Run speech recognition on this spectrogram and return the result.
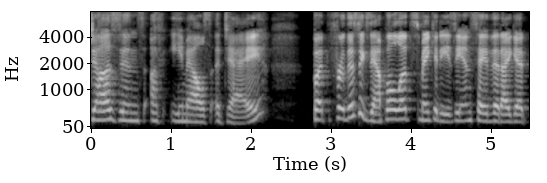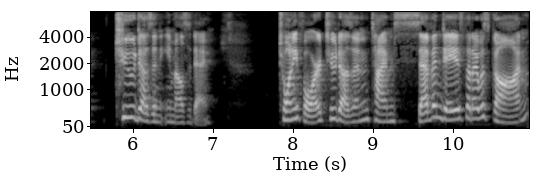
dozens of emails a day. But for this example, let's make it easy and say that I get two dozen emails a day. 24, two dozen times seven days that I was gone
